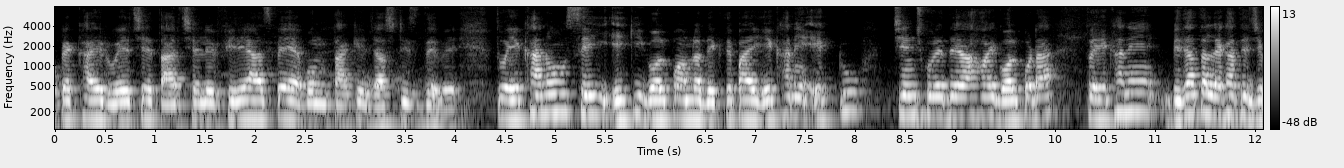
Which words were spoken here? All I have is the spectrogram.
অপেক্ষায় রয়েছে, তার ছেলে ফিরে আসবে এবং তাকে জাস্টিস দেবে। তো এখানেও সেই একই গল্প আমরা দেখতে পাই। এখানে একটু চেঞ্জ করে দেওয়া হয় গল্পটা। তো এখানে বিধাতার লেখাতে যে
